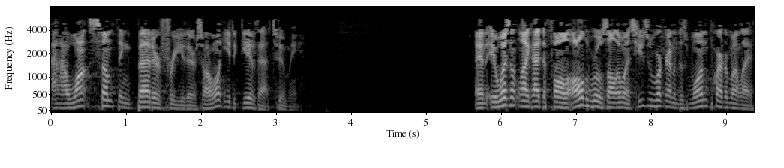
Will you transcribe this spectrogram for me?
and I want something better for you there, so I want you to give that to me. And it wasn't like I had to follow all the rules all at once. He was working on this one part of my life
